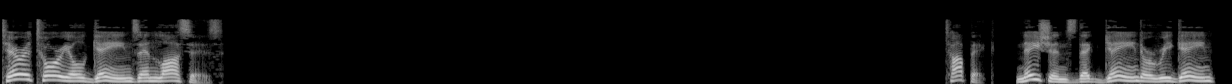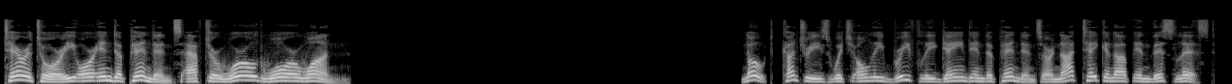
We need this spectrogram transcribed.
Territorial gains and losses Topic: Nations that gained or regained territory or independence after World War I. Note, countries which only briefly gained independence are not taken up in this list.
